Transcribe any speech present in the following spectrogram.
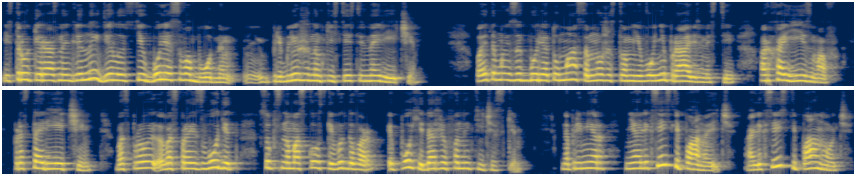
И строки разной длины делают стих более свободным, приближенным к естественной речи. Поэтому язык боря ума со множеством его неправильностей, архаизмов, просторечий, воспроизводит, собственно, московский выговор эпохи даже фонетически – Например, не Алексей Степанович, а Алексей Степанович,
